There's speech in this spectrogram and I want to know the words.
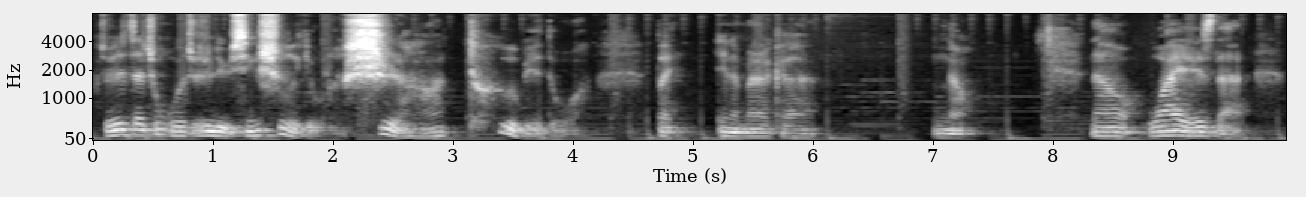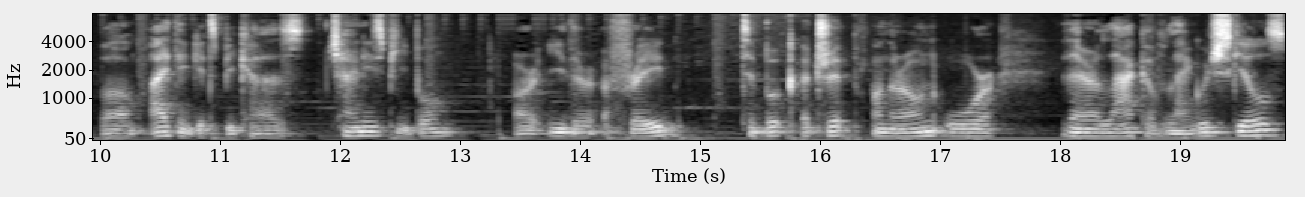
我觉得在中国就是旅行社有了是哈特别多，but in America, no. Now, why is that? Well, I think it's because Chinese people are either afraid to book a trip on their own or their lack of language skills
